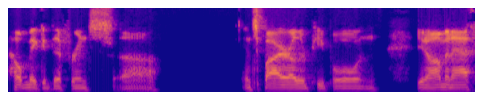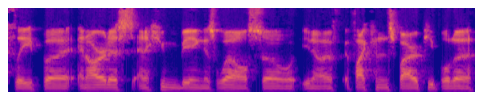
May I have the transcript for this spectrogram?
help make a difference, uh, inspire other people, and you know, I'm an athlete, but an artist and a human being as well. So you know, if if I can inspire people to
